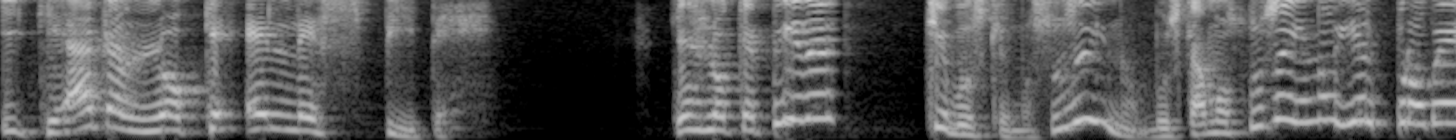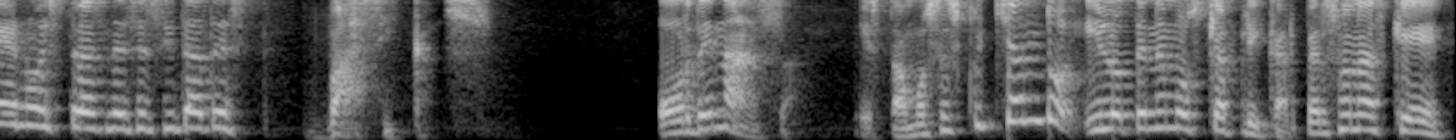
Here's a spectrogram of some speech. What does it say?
y que hagan lo que Él les pide. ¿Qué es lo que pide? que busquemos su reino. Buscamos su reino y Él provee nuestras necesidades básicas. Ordenanza. Estamos escuchando y lo tenemos que aplicar. Personas que,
